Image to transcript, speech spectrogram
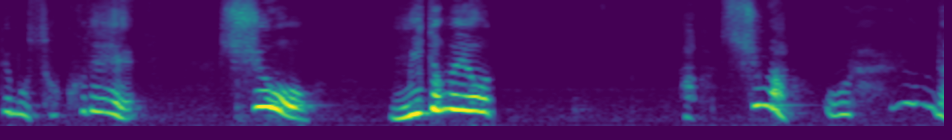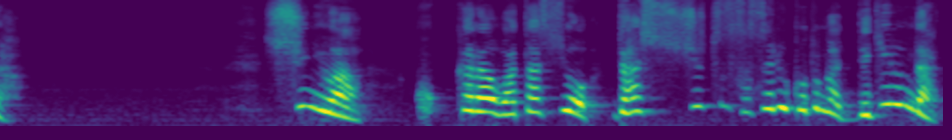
でもそこで主を認めよう。あ主がおられるんだ。主にはここから私を脱出させることができるんだ。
